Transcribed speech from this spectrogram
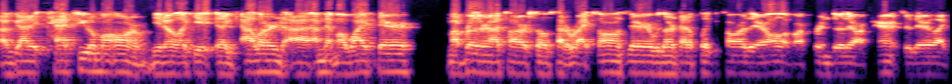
I've got it tattooed on my arm. You know, like it, like I learned. I, I met my wife there. My brother and I taught ourselves how to write songs there. We learned how to play guitar there. All of our friends are there. Our parents are there. Like,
